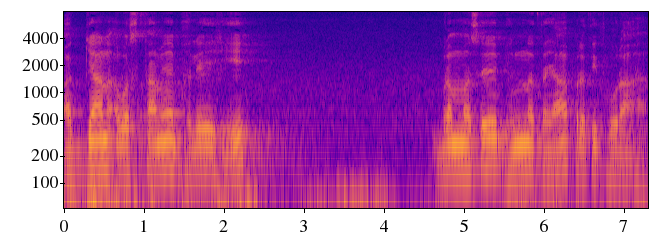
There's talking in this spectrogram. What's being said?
अज्ञान अवस्था में भले ही ब्रह्म से भिन्नतया प्रतीत हो रहा है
